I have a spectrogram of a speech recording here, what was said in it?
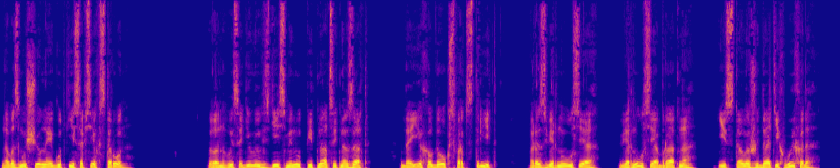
на возмущенные гудки со всех сторон. Он высадил их здесь минут пятнадцать назад, доехал до Оксфорд-стрит, развернулся, вернулся обратно и стал ожидать их выхода.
